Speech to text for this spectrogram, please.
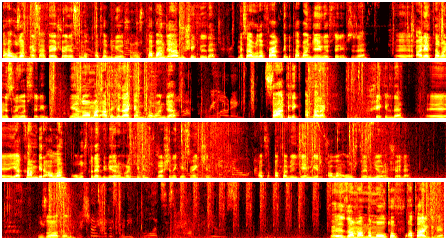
daha uzak mesafeye şöyle smoke atabiliyorsunuz. Tabanca bu şekilde. Mesela burada farklı bir tabancayı göstereyim size. Ee, alev tabancasını göstereyim. Yine normal ateş ederken bu tabanca sağ klik atarak şu şekilde e, yakan bir alan oluşturabiliyorum rakibin rush'ını kesmek için. At- atabileceğim bir alan oluşturabiliyorum şöyle. Uzağa atalım. Böyle zamanla molotov atar gibi.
